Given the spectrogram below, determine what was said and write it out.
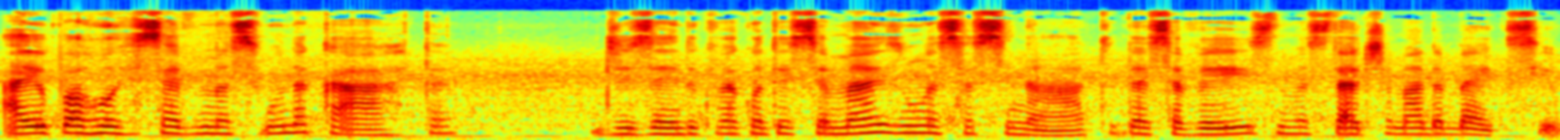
Aí o Poirot recebe uma segunda carta dizendo que vai acontecer mais um assassinato, dessa vez numa cidade chamada Bexhill.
